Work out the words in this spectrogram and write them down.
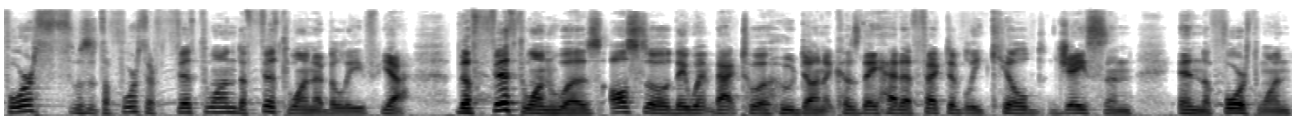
fourth was it the fourth or fifth one? The fifth one i believe. Yeah. The fifth one was also they went back to a who done it because they had effectively killed jason in the fourth one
